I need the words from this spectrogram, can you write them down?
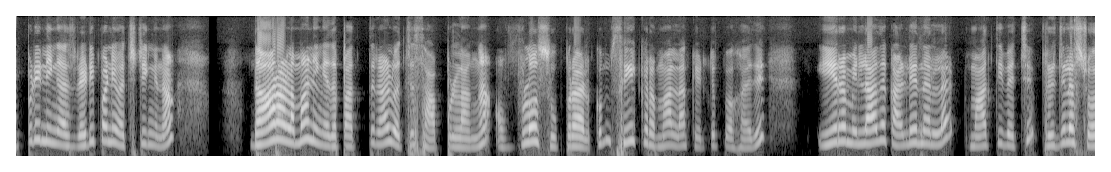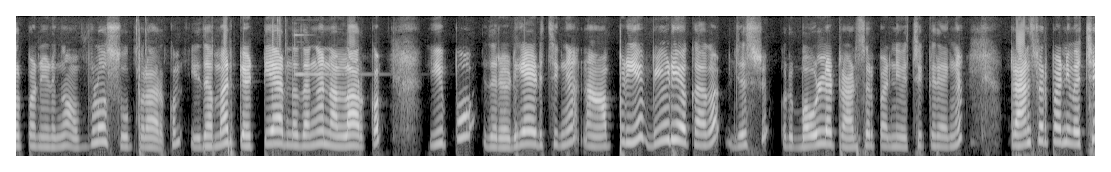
இப்படி நீங்கள் ரெடி பண்ணி வச்சிட்டிங்கன்னா தாராளமாக நீங்கள் இதை பத்து நாள் வச்சு சாப்பிட்லாங்க. அவ்வளோ சூப்பராக இருக்கும். சீக்கிரமாக எல்லாம் கெட்டு போகாது. ஈரம் இல்லாத கண்டெய்னரில் மாற்றி வச்சு ஃப்ரிட்ஜில் ஸ்டோர் பண்ணிவிடுங்க அவ்வளோ சூப்பராக இருக்கும். இதை மாதிரி கெட்டியாக இருந்ததாங்க நல்லாயிருக்கும் இப்போது இது ரெடி ஆகிடுச்சிங்க நான் அப்படியே வீடியோக்காக ஜஸ்ட் ஒரு பவுலில் ட்ரான்ஸ்ஃபர் பண்ணி வச்சுக்கிறேங்க. ட்ரான்ஸ்ஃபர் பண்ணி வச்சு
